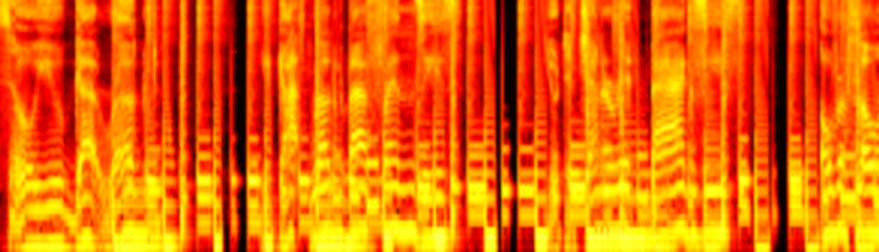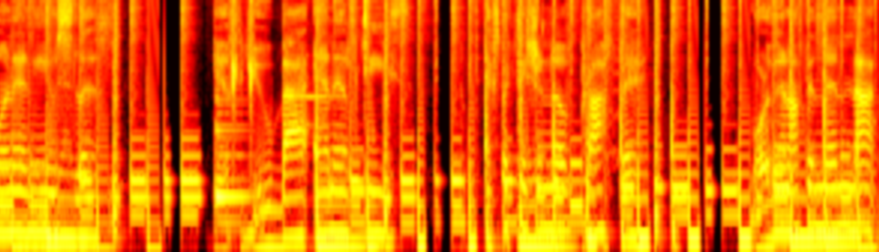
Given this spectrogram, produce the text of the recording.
So you got rugged. You got rugged by frenzies. Your degenerate bagsies. Overflowing and useless. If you buy NFTs with expectation of profit, more than often than not,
